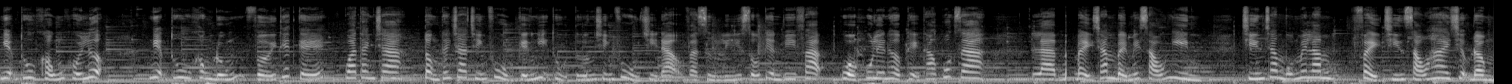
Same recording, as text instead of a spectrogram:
nghiệm thu khống khối lượng, nghiệm thu không đúng với thiết kế. Qua thanh tra, Tổng thanh tra Chính phủ kiến nghị Thủ tướng Chính phủ chỉ đạo và xử lý số tiền vi phạm của khu Liên hợp Thể thao Quốc gia là 776.000 945,962 triệu đồng.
